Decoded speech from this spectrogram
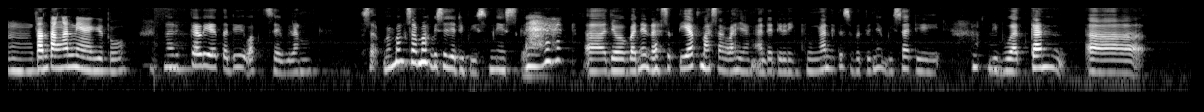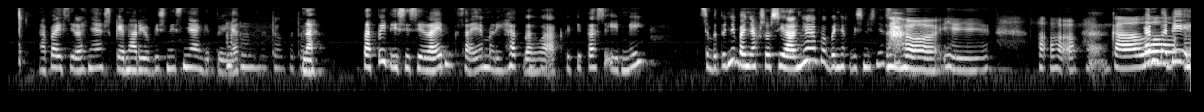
mm, tantangannya gitu. Menarik sekali ya tadi waktu saya bilang memang sama bisa jadi bisnis kan. Eh, jawabannya adalah setiap masalah yang ada di lingkungan itu sebetulnya bisa di- dibuatkan eh, apa istilahnya skenario bisnisnya gitu ya. Mm-mm, betul betul. Nah, tapi di sisi lain saya melihat bahwa aktivitas ini sebetulnya banyak sosialnya apa banyak bisnisnya sih? Oh, iya iya iya. Oh, oh, oh. Nah, Kalau kan tadi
